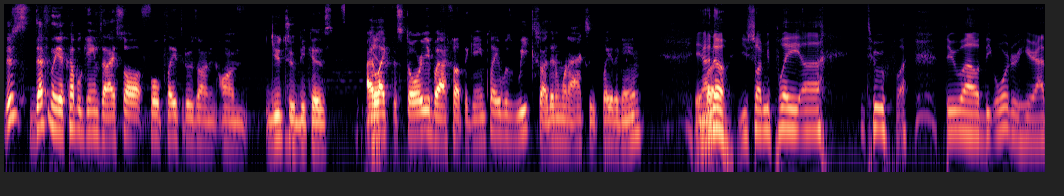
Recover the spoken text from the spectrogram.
There's definitely a couple games that I saw full playthroughs on on YouTube because I liked the story, but I felt the gameplay was weak, so I didn't want to actually play the game. Yeah, but, I know. You saw me play uh, through through uh, the order here. I,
